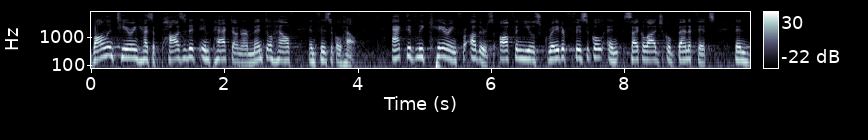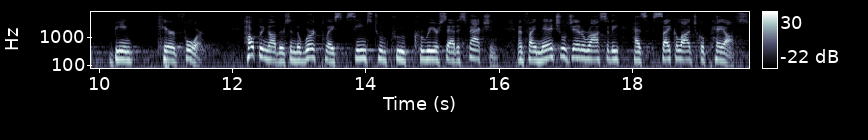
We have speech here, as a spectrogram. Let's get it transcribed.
Volunteering has a positive impact on our mental health and physical health. Actively caring for others often yields greater physical and psychological benefits than being cared for. Helping others in the workplace seems to improve career satisfaction and financial generosity has psychological payoffs.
